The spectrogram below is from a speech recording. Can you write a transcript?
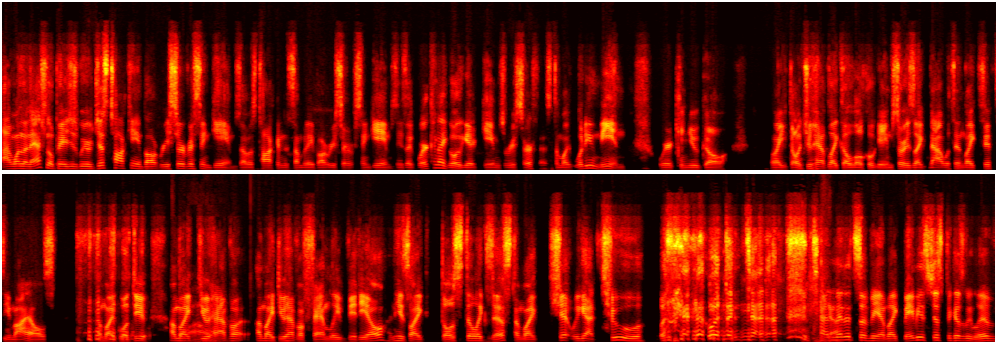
on one of the national pages, we were just talking about resurfacing games. I was talking to somebody about resurfacing games. He's like, Where can I go to get games resurfaced? I'm like, What do you mean? Where can you go? Like, don't you have like a local game store? He's like, Not within like 50 miles. I'm like, Well, do you? I'm like, do you have a? I'm like, do you have a family video? And he's like, those still exist. I'm like, shit, we got two within 10, 10 Yeah. minutes of me. I'm like, maybe it's just because we live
